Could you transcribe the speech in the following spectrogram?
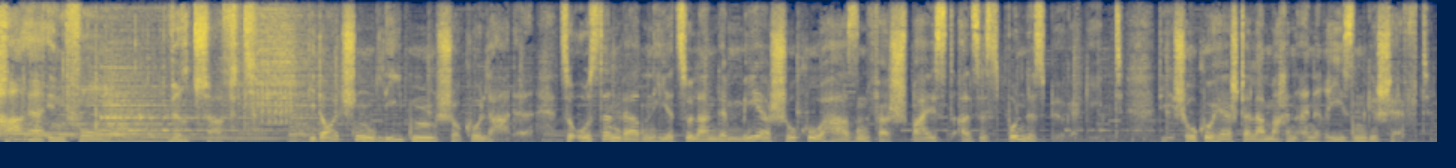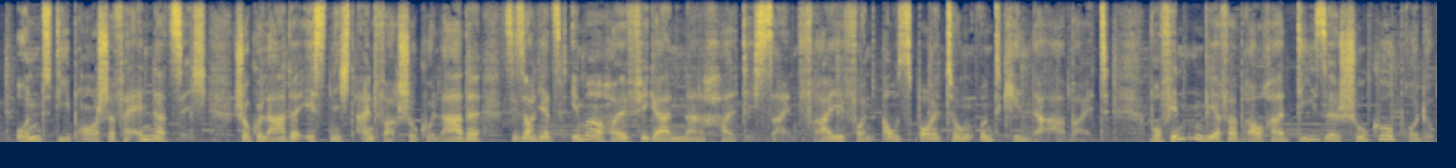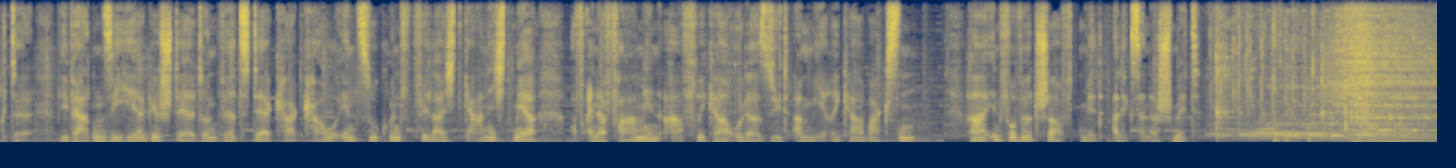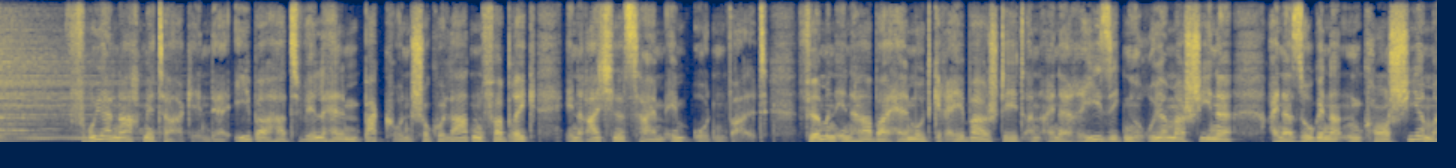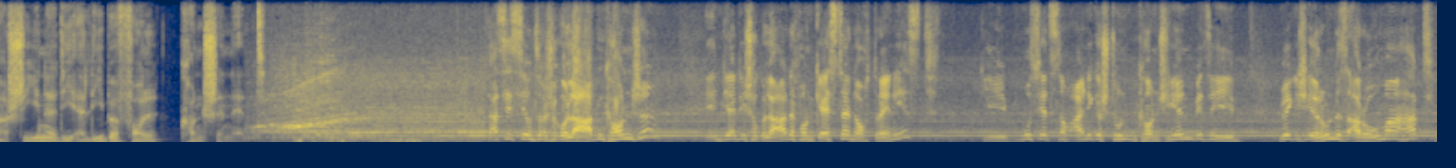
HR Info Wirtschaft. Die Deutschen lieben Schokolade. Zu Ostern werden hierzulande mehr Schokohasen verspeist, als es Bundesbürger gibt. Die Schokohersteller machen ein Riesengeschäft. Und die Branche verändert sich. Schokolade ist nicht einfach Schokolade, sie soll jetzt immer häufiger nachhaltig sein, frei von Ausbeutung und Kinderarbeit. Wo finden wir Verbraucher diese Schokoprodukte? Wie werden sie hergestellt und wird der Kakao in Zukunft vielleicht gar nicht mehr auf einer Farm in Afrika oder Südamerika wachsen? H-Info Wirtschaft mit Alexander Schmidt. Früher Nachmittag in der Eberhard Wilhelm Back- und Schokoladenfabrik in Reichelsheim im Odenwald. Firmeninhaber Helmut Gräber steht an einer riesigen Rührmaschine, einer sogenannten Conchiermaschine, die er liebevoll Conche nennt. Das ist unsere Schokoladenkonche, in der die Schokolade von gestern noch drin ist. Die muss jetzt noch einige Stunden konchieren, bis sie wirklich ihr rundes Aroma hat.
